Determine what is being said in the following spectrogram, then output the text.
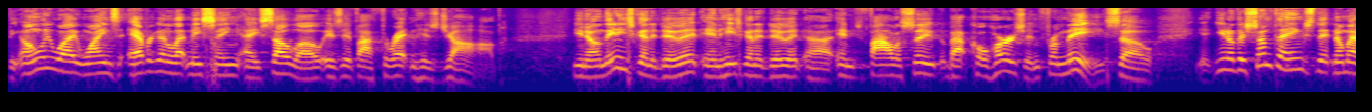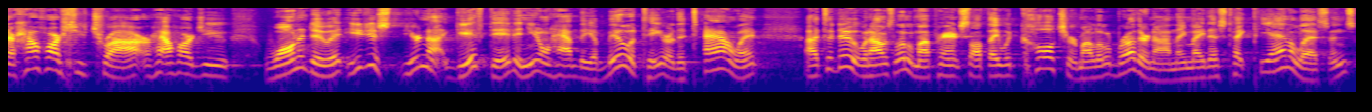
The only way Wayne's ever going to let me sing a solo is if I threaten his job you know, and then he's going to do it, and he's going to do it uh, and file a suit about coercion from me. So, you know, there's some things that no matter how hard you try or how hard you want to do it, you just, you're not gifted and you don't have the ability or the talent uh, to do it. When I was little, my parents thought they would culture my little brother and I, and they made us take piano lessons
